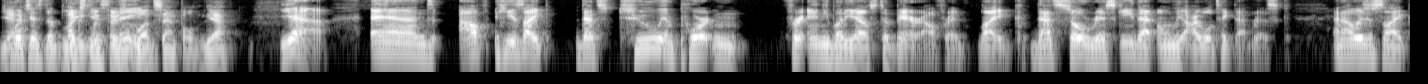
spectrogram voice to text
yeah which is the lex biggest luthor's thing. blood sample yeah Yeah. And Alf- he's like, that's too important for anybody else to bear, Alfred. Like, that's so risky that only I will take that risk. And I was just like,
